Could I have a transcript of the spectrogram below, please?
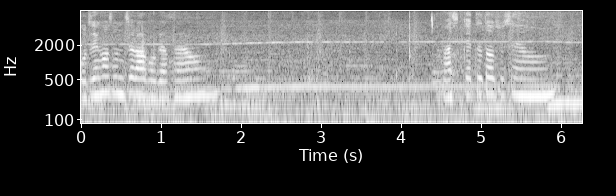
오징어 손질하고 계세요. 맛있게 뜯어주세요.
